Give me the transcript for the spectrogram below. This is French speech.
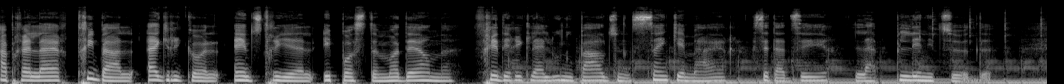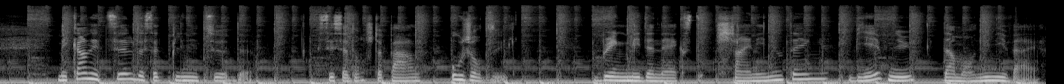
Après l'ère tribale, agricole, industrielle et post-moderne, Frédéric Laloux nous parle d'une cinquième ère, c'est-à-dire la plénitude. Mais qu'en est-il de cette plénitude? C'est ce dont je te parle aujourd'hui. Bring me the next shiny new thing. Bienvenue dans mon univers.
